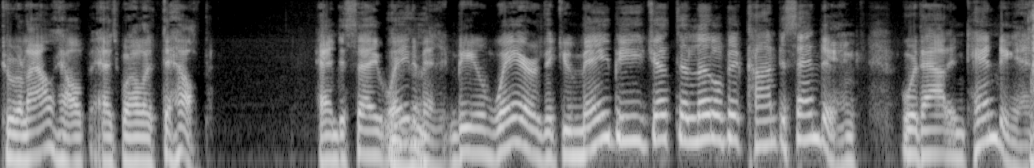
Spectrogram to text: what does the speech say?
to allow help as well as to help. And to say, wait a mm-hmm. minute, be aware that you may be just a little bit condescending without intending it.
